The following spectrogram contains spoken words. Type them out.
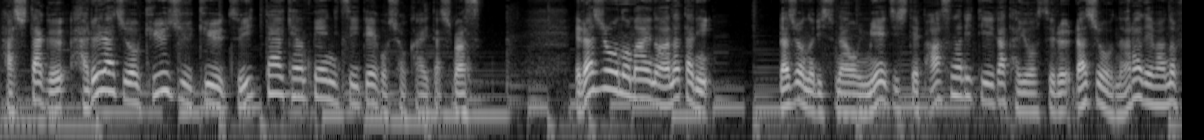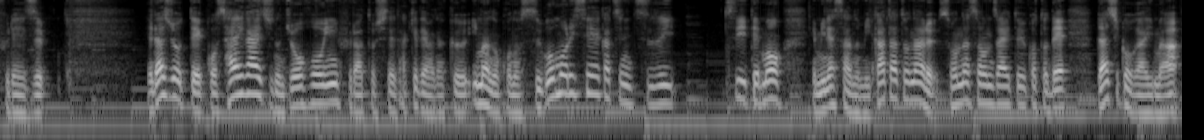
ハッシュタグ春ラジオ99ツイッターキャンペーンについてご紹介いたします。ラジオの前のあなたにラジオのリスナーをイメージしてパーソナリティが多用するラジオならではのフレーズ。ラジオってこう災害時の情報インフラとしてだけではなく、今のこの巣ごもり生活に続いてついても皆さんの味方となるそんな存在ということでラジコが今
